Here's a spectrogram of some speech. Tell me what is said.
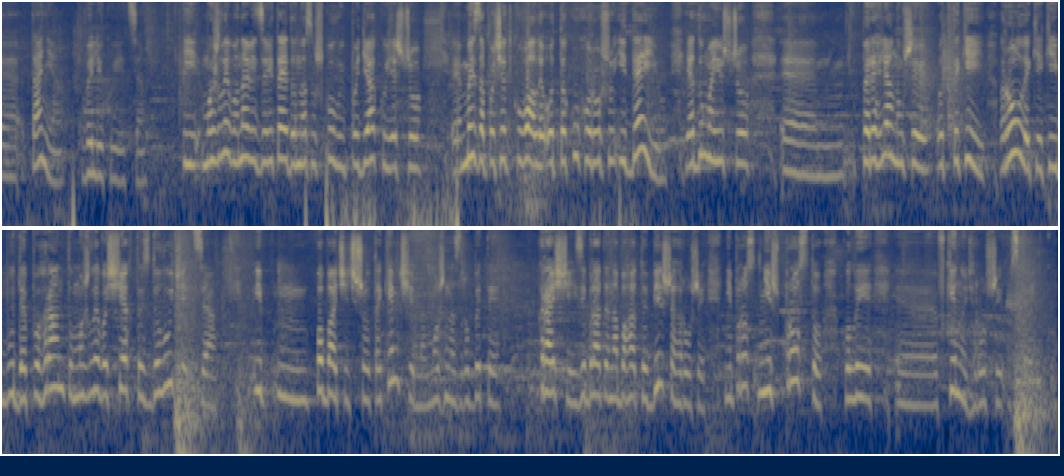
е, Таня вилікується. І, можливо, навіть завітає до нас у школу і подякує, що е, ми започаткували от таку хорошу ідею. Я думаю, що е, переглянувши от такий ролик, який буде по гранту, можливо, ще хтось долучиться і побачить, що таким чином можна зробити краще і зібрати набагато більше грошей, ніж просто коли е, вкинуть гроші у скриньку.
